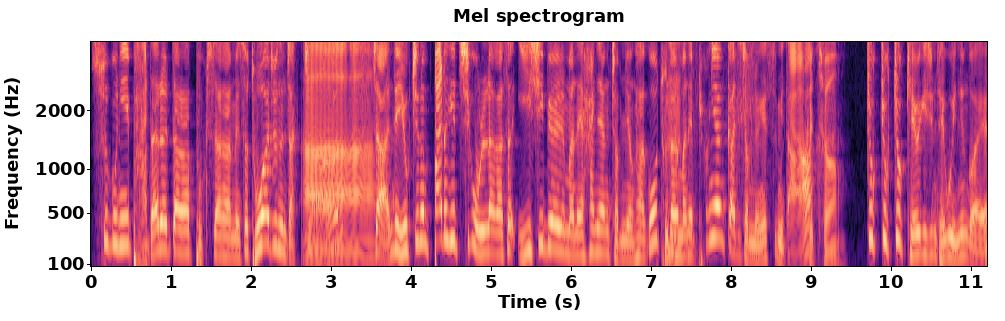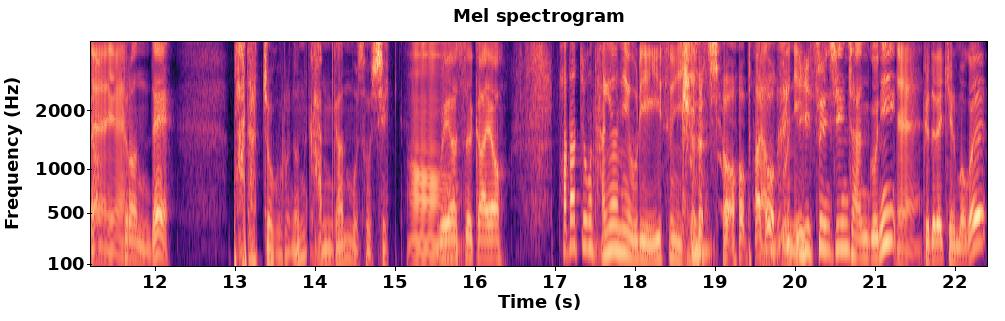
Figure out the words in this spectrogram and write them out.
수군이 바다를 따라 북상하면서 도와주는 작전. 아, 아. 자, 근데 육지는 빠르게 치고 올라가서 20여일 만에 한양 점령하고 두 달 만에 평양까지 점령했습니다. 음. 그렇죠. 쭉쭉쭉 계획이 지금 되고 있는 거예요. 네, 예. 그런데 바다 쪽으로는 감감무소식. 어. 왜였을까요? 바다 쪽은 당연히 우리 이순신 그렇죠. 바로 장군이. 이순신 장군이 예. 그들의 길목을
